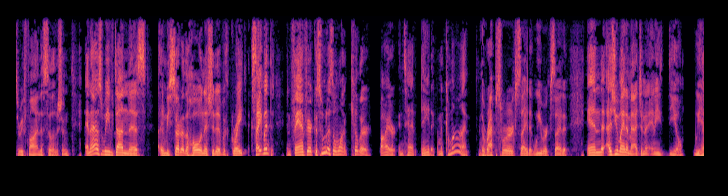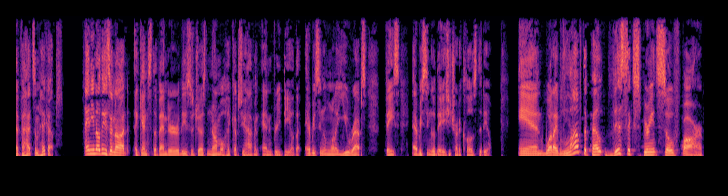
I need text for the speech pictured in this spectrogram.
to refine the solution. And as we've done this, and we started the whole initiative with great excitement and fanfare, because who doesn't want killer buyer intent data? I mean, come on. The reps were excited. We were excited. And as you might imagine at any deal, we have had some hiccups. And you know, these are not against the vendor. These are just normal hiccups you have in every deal that every single one of you reps face every single day as you try to close the deal. And what I've loved about this experience so far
